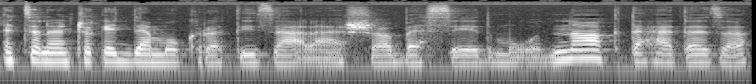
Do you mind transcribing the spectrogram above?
egyszerűen csak egy demokratizálása a beszédmódnak, tehát ez a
